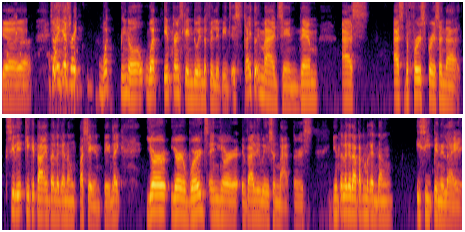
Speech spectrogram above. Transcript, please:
yeah, yeah. So I guess like what you know what interns can do in the Philippines is try to imagine them as as the first person na sili, kikitain talaga ng pasyente. Like your your words and your evaluation matters. Yun talaga dapat magandang isipin nila eh.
